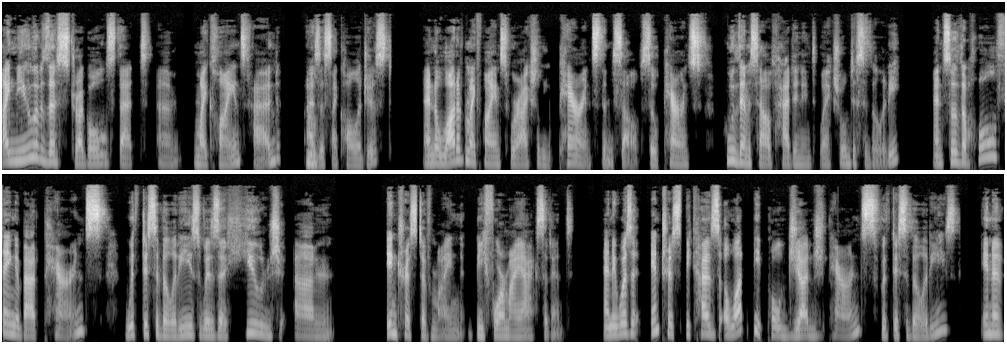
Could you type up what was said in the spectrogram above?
I knew of the struggles that um, my clients had mm. as a psychologist. And a lot of my clients were actually parents themselves. So, parents who themselves had an intellectual disability. And so, the whole thing about parents with disabilities was a huge um, interest of mine before my accident. And it was an interest because a lot of people judge parents with disabilities in a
